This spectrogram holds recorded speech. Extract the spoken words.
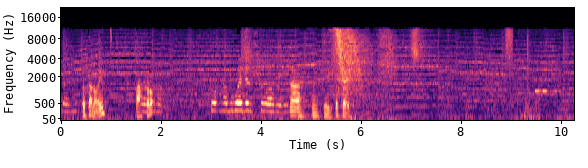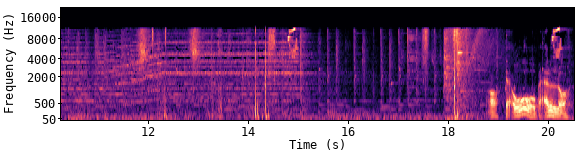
Vedi? Tocca a noi? Staccalo. Eh, Turno 2 del amico. Ah, ok, ok. Ok, uh, bello.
